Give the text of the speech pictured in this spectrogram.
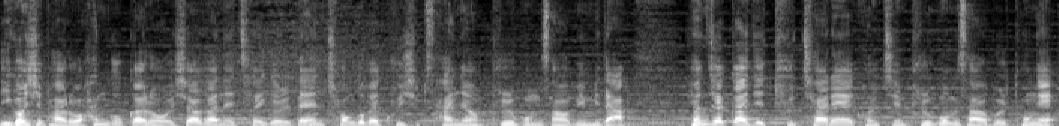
이것이 바로 한국과 러시아 간에 체결된 1994년 불곰 사업입니다. 현재까지 두 차례에 걸친 불곰 사업을 통해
